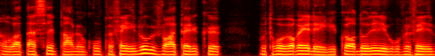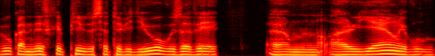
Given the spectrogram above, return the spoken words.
on va, passer par le groupe Facebook. Je vous rappelle que vous trouverez les, coordonnées du groupe Facebook en descriptif de cette vidéo. Vous avez euh, un lien et vous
